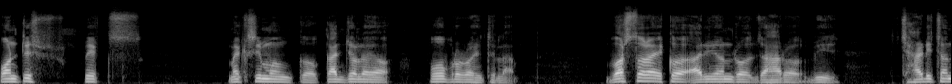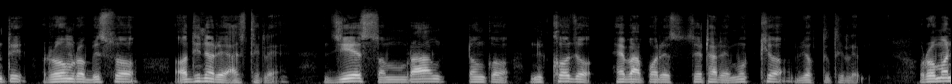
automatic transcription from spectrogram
ପଣ୍ଟିସ୍ପେକ୍ସ ମ୍ୟାକ୍ସିମଙ୍କ କାର୍ଯ୍ୟାଳୟ ପୋପ୍ର ରହିଥିଲା। ବର୍ଷର ଏକ ଆରିୟନର ଯାହାର ବି ଛାଡ଼ିଛନ୍ତି ରୋମର ବିଶ୍ୱ ଅଧୀନରେ ଆସିଥିଲେ। ଯିଏ ସମ୍ରାଟଙ୍କ ନିଖୋଜ ହେବା ପରେ ସେଠାରେ ମୁଖ୍ୟ ବ୍ୟକ୍ତି ଥିଲେ। ରୋମାନ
